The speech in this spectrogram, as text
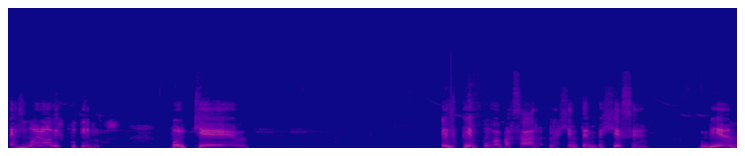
es bueno discutirlos, porque el tiempo va a pasar, la gente envejece, bien,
